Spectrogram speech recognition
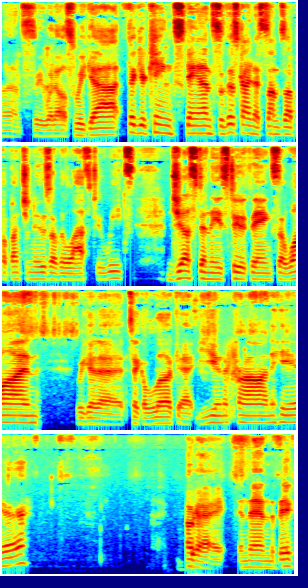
Let's see what else we got. Figure King scan. So this kind of sums up a bunch of news over the last two weeks, just in these two things. So one, we gotta take a look at Unicron here. Okay, and then the big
